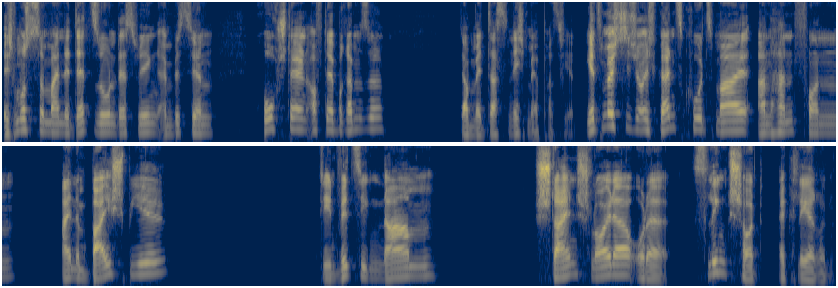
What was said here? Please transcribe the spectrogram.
Ich musste meine Dead Zone deswegen ein bisschen hochstellen auf der Bremse, damit das nicht mehr passiert. Jetzt möchte ich euch ganz kurz mal anhand von einem Beispiel den witzigen Namen Steinschleuder oder Slingshot erklären.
